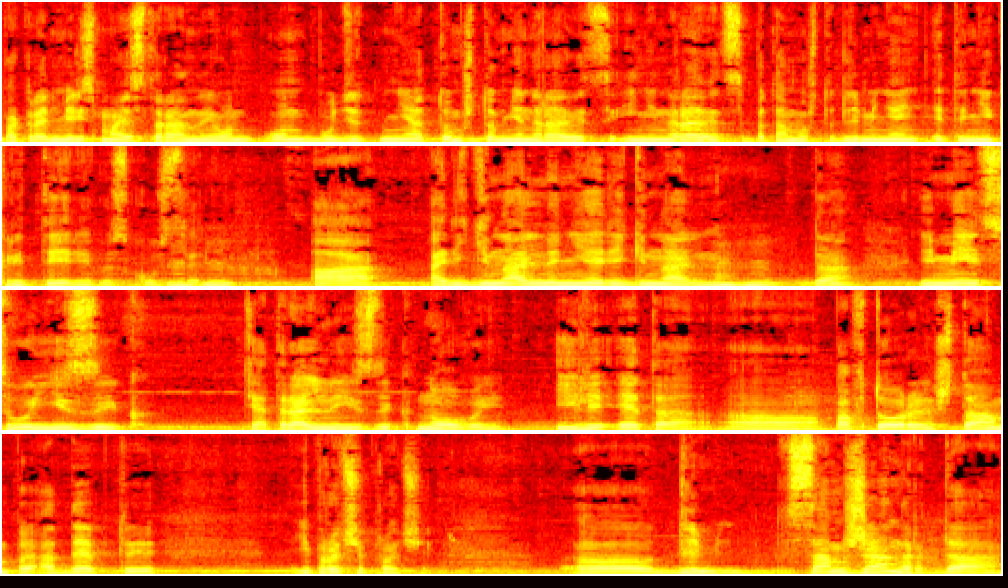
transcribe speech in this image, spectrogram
по крайней мере, с моей стороны, он, он будет не о том, что мне нравится и не нравится, потому что для меня это не критерий в искусстве, угу. а оригинально, не оригинально, угу. да, имеет свой язык, театральный язык новый, или это э, повторы, штампы, адепты и прочее, прочее. Э, для, сам жанр, да,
